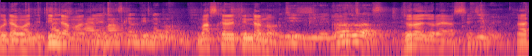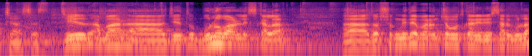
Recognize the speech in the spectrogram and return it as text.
ওইটা মাদি তিনটা মাদি। আর এই মাঝখানে তিনটা নর মাঝখানে তিনটা নর জি জি ভাই জোড়া জোড়া আছে। জোড়ায় জোড়ায় আছে। জি ভাই। আচ্ছা আচ্ছা যে আবার যেহেতু ব্লু বার্লেস কালার দর্শক নিতে পারেন চমৎকার এই রেসারগুলা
